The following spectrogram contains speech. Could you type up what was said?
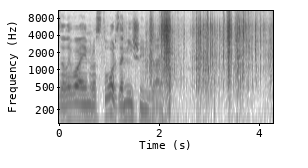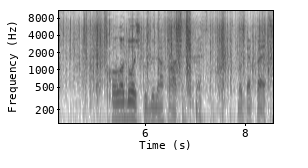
Заливаємо раствор, замішуємо зараз. Холодочку біля хати. Де капець.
